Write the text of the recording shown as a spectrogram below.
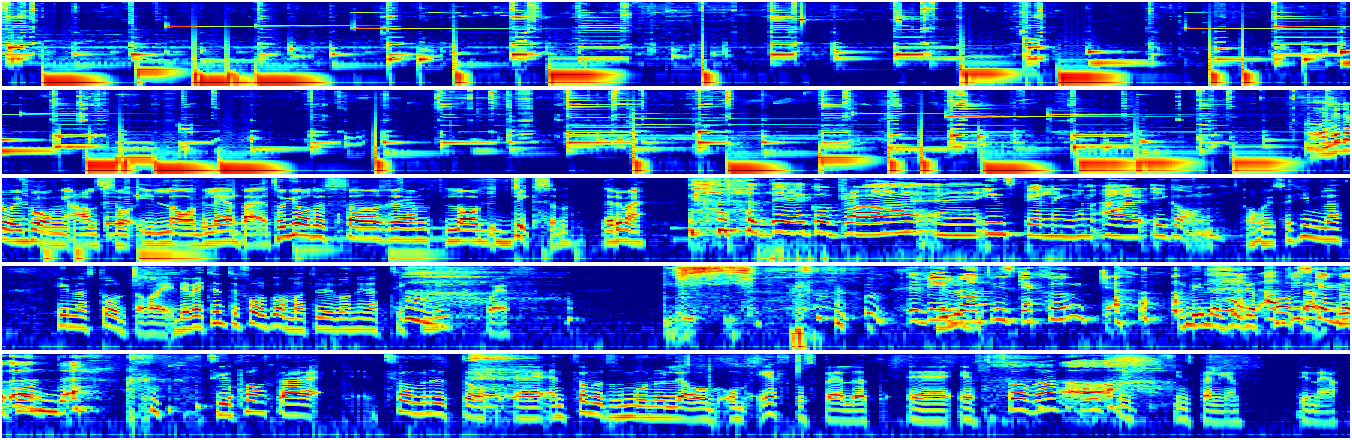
Är vi då igång alltså i lag Lerberget. Hur går det för eh, lag Dixon? Är du med? Det går bra. Eh, Inspelningen är igång. Oj, så himla, himla stolt över dig. Det vet inte folk om att du är vår nya teknikchef. Vill, Vill du att vi ska sjunka? Vill att vi ska prata- Att vi ska ska vi gå prata- under? Ska vi prata två minuter, eh, en två minuters monolog om efterspelet eh, efter förra avsnittsinspelningen? Linnea?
